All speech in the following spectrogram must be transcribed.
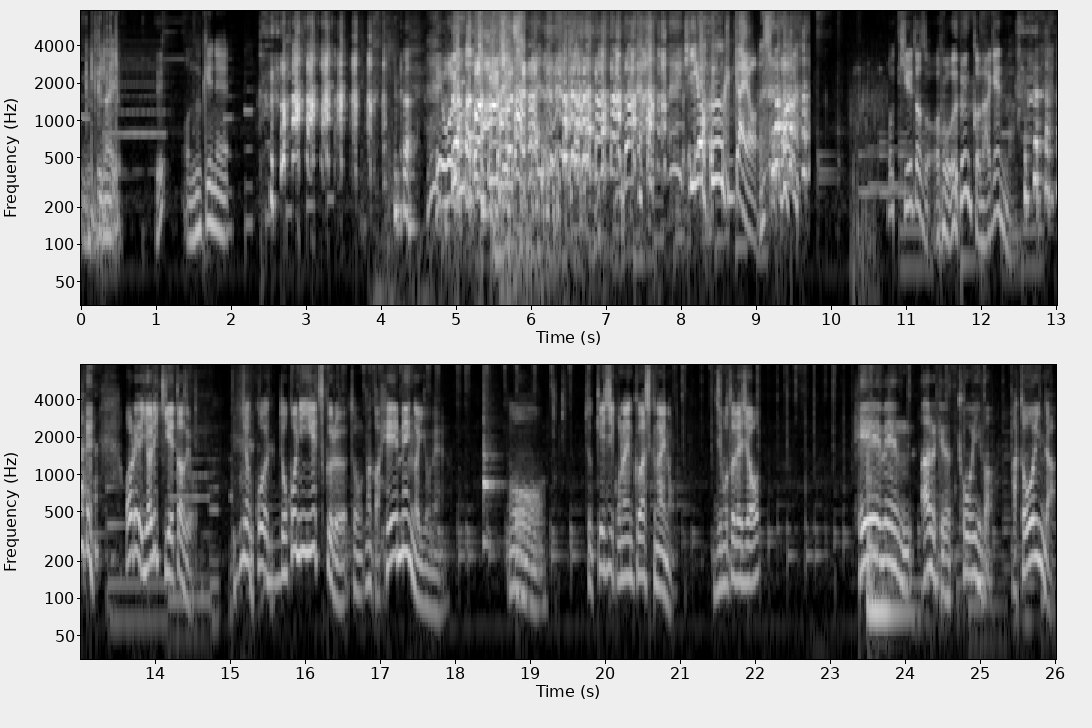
抜けないよ。あ抜けねえ。俺うんこうんこした拾うんかよ。お消えたぞ。おうんこ投げんな。あれ槍消えたぞ。じゃあこれどこに家作る？となんか平面がいいよね。おおおちょ KC この辺詳しくないの。地元でしょ？平面あるけど遠いわ。あ遠いんだ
